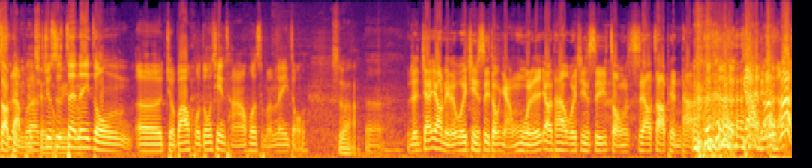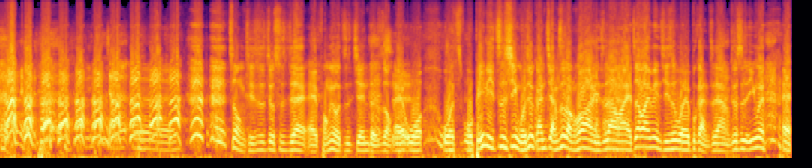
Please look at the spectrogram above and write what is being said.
诈骗你的钱。就是在那种呃酒吧活动现场啊，或者什么那一种。是吧？嗯。人家要你的微信是一种仰慕，人家要他的微信是一种是要诈骗他。这种其实就是在哎朋友之间的这种哎我我我比你自信，我就敢讲这种话，你知道吗？哎，在外面其实我也不敢这样，就是因为哎，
